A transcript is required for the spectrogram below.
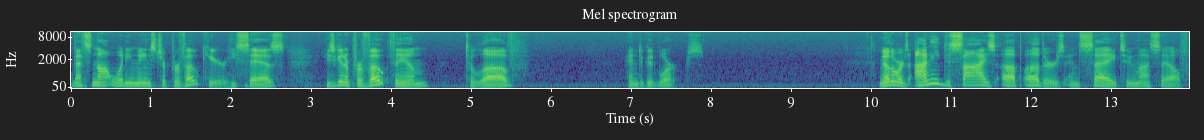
that's not what he means to provoke here. He says he's going to provoke them to love and to good works. In other words, I need to size up others and say to myself,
